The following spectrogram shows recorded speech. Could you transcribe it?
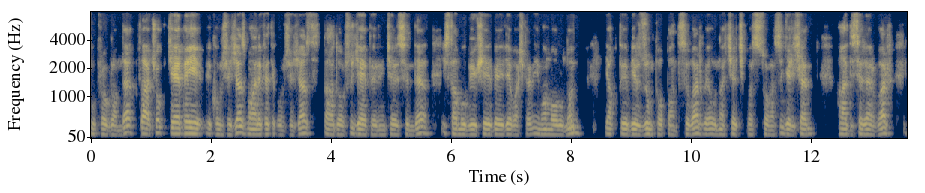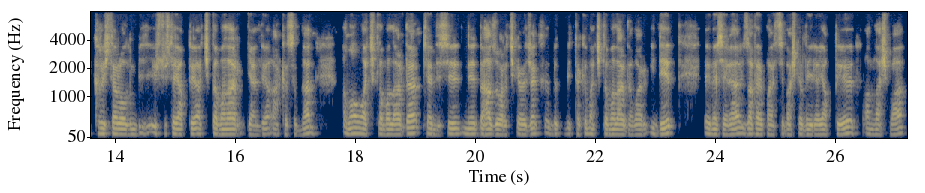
bu programda daha çok CHP'yi konuşacağız, muhalefeti konuşacağız. Daha doğrusu CHP'nin içerisinde İstanbul Büyükşehir Belediye Başkanı İmamoğlu'nun yaptığı bir Zoom toplantısı var ve onun açığa çıkması sonrası gelişen hadiseler var. Kılıçdaroğlu'nun üst üste yaptığı açıklamalar geldi arkasından. Ama o açıklamalarda kendisini daha zora çıkaracak bir, bir takım açıklamalar da var idi. E mesela Zafer Partisi Başkanı ile yaptığı anlaşma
